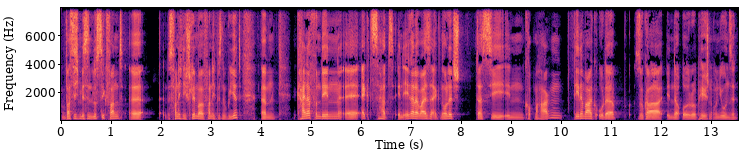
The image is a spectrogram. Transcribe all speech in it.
Was ich ein bisschen lustig fand, äh, das fand ich nicht schlimm, aber fand ich ein bisschen weird. Ähm, keiner von den äh, Acts hat in irgendeiner Weise acknowledged, dass sie in Kopenhagen, Dänemark oder sogar in der Europäischen Union sind.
